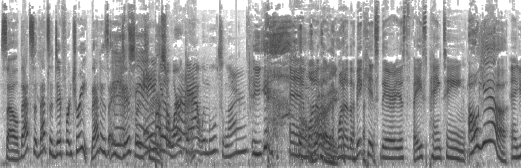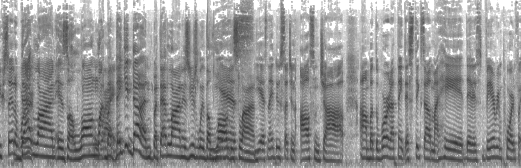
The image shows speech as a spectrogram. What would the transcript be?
So that's a, that's a different treat. That is a different And treat. get a workout. We move to learn. and one, of the, one of the big hits there is face painting. oh yeah. And you said a word. That line is a long line, but they get done. But that line is usually the longest line. Yes, and they do such an awesome job. Um, but the word I think that sticks out in my head that is very important for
